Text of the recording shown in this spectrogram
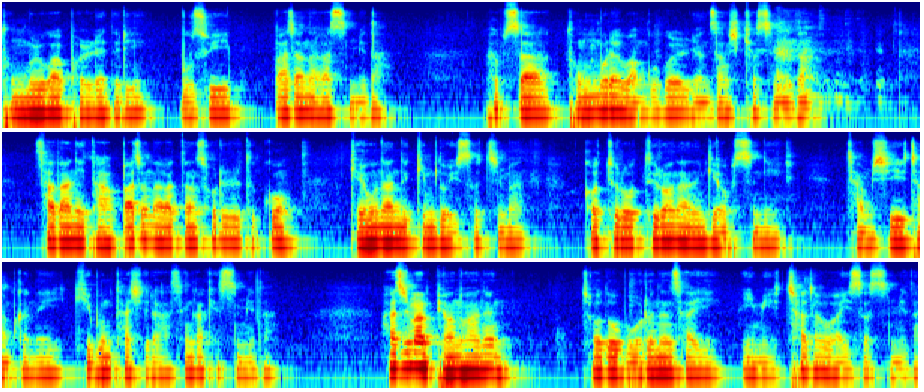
동물과 벌레들이 무수히 빠져나갔습니다. 흡사 동물의 왕국을 연상시켰습니다. 사단이 다 빠져나갔다는 소리를 듣고 개운한 느낌도 있었지만 겉으로 드러나는 게 없으니 잠시 잠깐의 기분 탓이라 생각했습니다. 하지만 변화는 저도 모르는 사이 이미 찾아와 있었습니다.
